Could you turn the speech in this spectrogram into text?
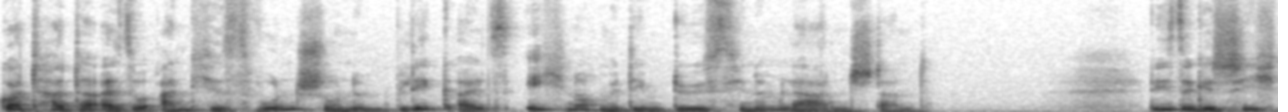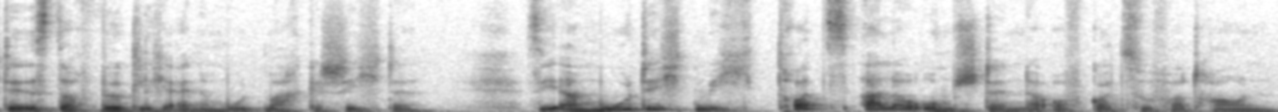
Gott hatte also Antjes Wunsch schon im Blick, als ich noch mit dem Döschen im Laden stand. Diese Geschichte ist doch wirklich eine Mutmachgeschichte. Sie ermutigt mich, trotz aller Umstände auf Gott zu vertrauen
